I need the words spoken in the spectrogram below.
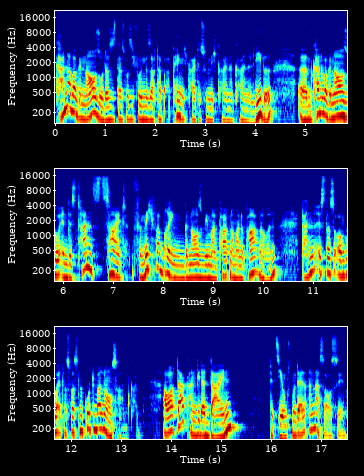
kann aber genauso, das ist das, was ich vorhin gesagt habe, Abhängigkeit ist für mich keine, keine Liebe, ähm, kann aber genauso in Distanz Zeit für mich verbringen, genauso wie mein Partner, meine Partnerin, dann ist das irgendwo etwas, was eine gute Balance haben kann. Aber auch da kann wieder dein Beziehungsmodell anders aussehen.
